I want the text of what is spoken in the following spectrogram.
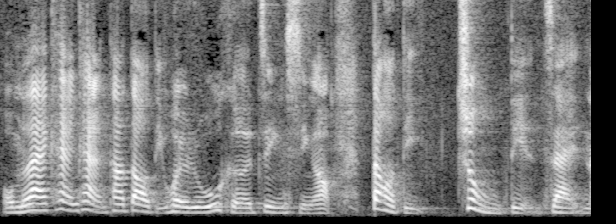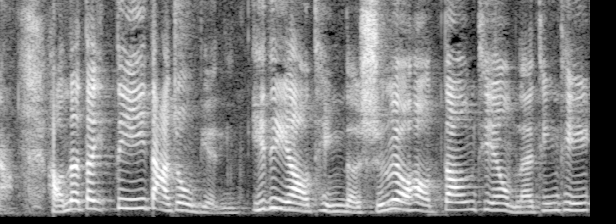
我们来看看它到底会如何进行啊。到底重点在哪？好，那在第一大重点，你一定要听的。十六号当天，我们来听听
